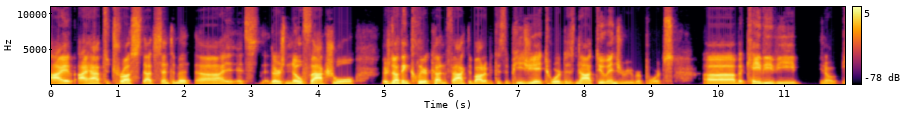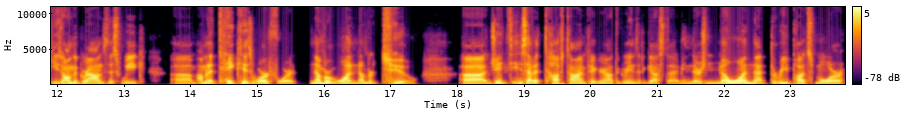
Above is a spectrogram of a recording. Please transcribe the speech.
I I have to trust that sentiment. Uh, it's there's no factual, there's nothing clear cut and fact about it because the PGA Tour does not do injury reports. Uh, but KVV, you know, he's on the grounds this week. Um, I'm going to take his word for it. Number one, number two, uh, JT has had a tough time figuring out the greens at Augusta. I mean, there's no one that three putts more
